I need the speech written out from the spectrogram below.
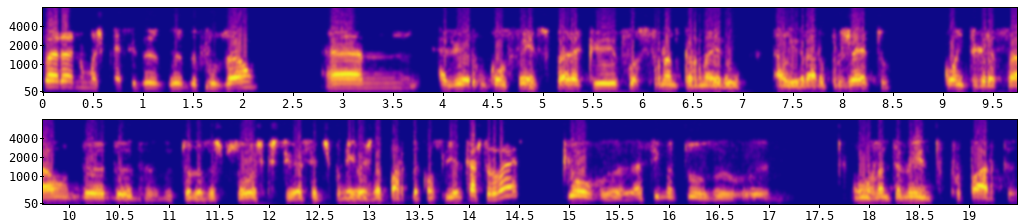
para, numa espécie de, de, de fusão, um, haver um consenso para que fosse Fernando Carneiro a liderar o projeto, com a integração de, de, de, todas as pessoas que estivessem disponíveis da parte da Conselhia de Castro Daire, que houve, acima de tudo, um levantamento por parte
